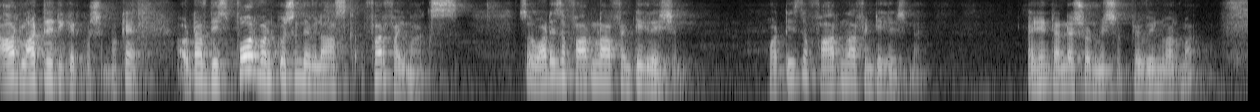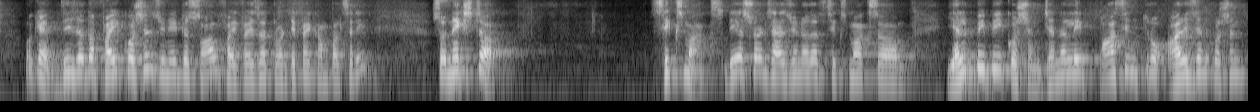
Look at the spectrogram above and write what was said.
or lottery ticket question. Okay, out of these four, one question they will ask for 5 marks. So, what is the formula of integration? What is the formula of integration? I didn't understood, Mr. Praveen Verma. Okay, these are the five questions you need to solve. Five Five fives are 25 compulsory. So next, uh, six marks. Dear students, as you know that six marks uh, LPP question, generally passing through origin question,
